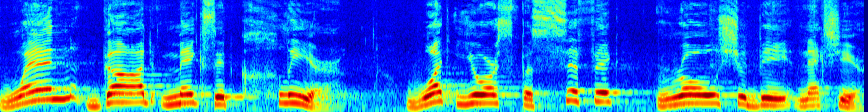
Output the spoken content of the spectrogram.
When God makes it clear what your specific role should be next year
